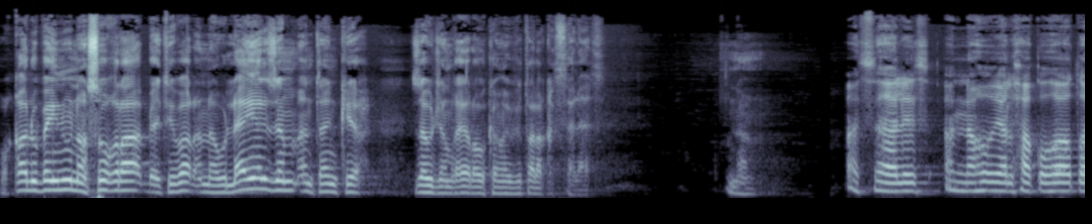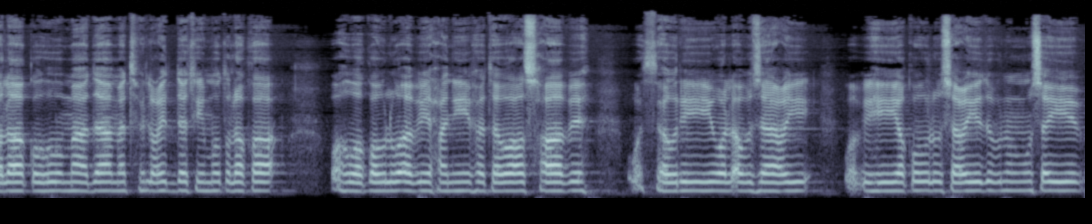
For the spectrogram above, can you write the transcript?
وقالوا بينونة صغرى باعتبار أنه لا يلزم أن تنكح زوجا غيره كما في طلاق الثلاث. نعم. الثالث أنه يلحقها طلاقه ما دامت في العدة مطلقا وهو قول أبي حنيفة وأصحابه والثوري والأوزاعي. وبه يقول سعيد بن المسيب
